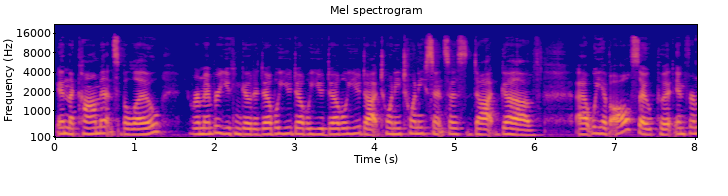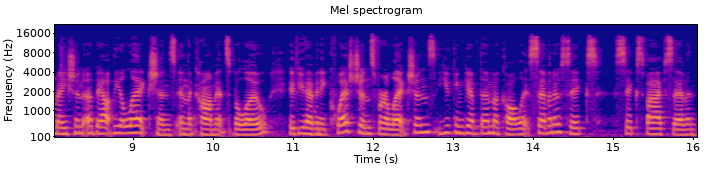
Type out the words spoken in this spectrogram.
in the comments below. Remember, you can go to www.2020census.gov. Uh, we have also put information about the elections in the comments below. If you have any questions for elections, you can give them a call at 706 657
